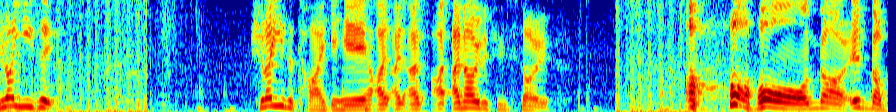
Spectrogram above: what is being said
Should I use it? Should I use a tiger here? I I I I know this is so. Oh no! In the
